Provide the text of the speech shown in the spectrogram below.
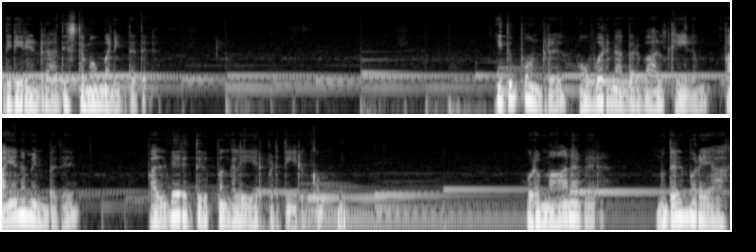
திடீரென்று அதிர்ஷ்டமும் அடித்தது இதுபோன்று ஒவ்வொரு நபர் வாழ்க்கையிலும் பயணம் என்பது பல்வேறு திருப்பங்களை ஏற்படுத்தி இருக்கும் ஒரு மாணவர் முதல் முறையாக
